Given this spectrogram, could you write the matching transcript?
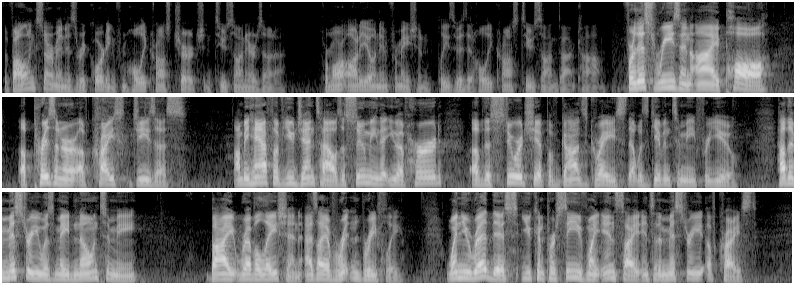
The following sermon is a recording from Holy Cross Church in Tucson, Arizona. For more audio and information, please visit holycrosstucson.com. For this reason, I, Paul, a prisoner of Christ Jesus, on behalf of you Gentiles, assuming that you have heard of the stewardship of God's grace that was given to me for you, how the mystery was made known to me by revelation, as I have written briefly. When you read this, you can perceive my insight into the mystery of Christ,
